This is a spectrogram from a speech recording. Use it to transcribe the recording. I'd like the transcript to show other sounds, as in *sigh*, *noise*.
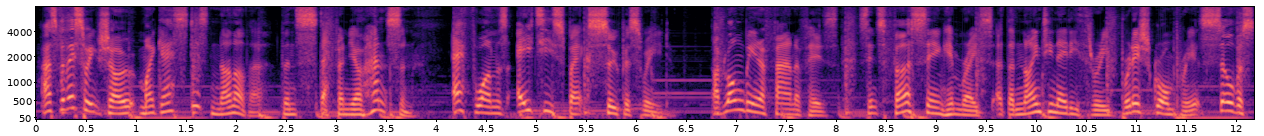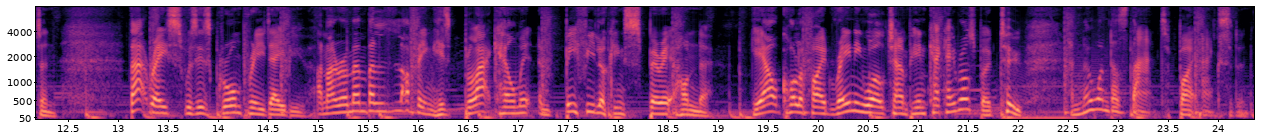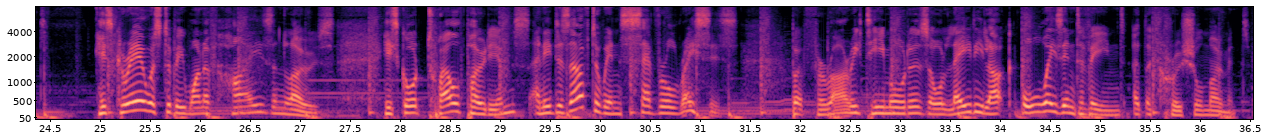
As for this week's show, my guest is none other than Stefan Johansson, F1's 80 spec super Swede. I've long been a fan of his since first seeing him race at the 1983 British Grand Prix at Silverstone. That race was his Grand Prix debut, and I remember loving his black helmet and beefy looking Spirit Honda. He outqualified reigning world champion Keke Rosberg too, and no one does that by accident. His career was to be one of highs and lows. He scored 12 podiums and he deserved to win several races. But Ferrari team orders or lady luck always intervened at the crucial moment.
